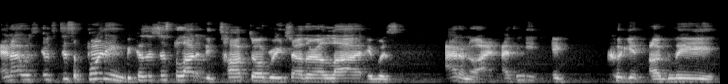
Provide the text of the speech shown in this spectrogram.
and I was it was disappointing because it's just a lot of they talked over each other a lot. It was I don't know. I, I think it, it could get ugly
